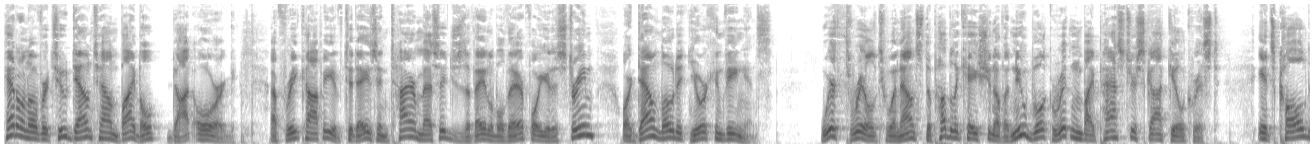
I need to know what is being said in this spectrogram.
head on over to downtownbible.org. A free copy of today's entire message is available there for you to stream or download at your convenience. We're thrilled to announce the publication of a new book written by Pastor Scott Gilchrist. It's called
